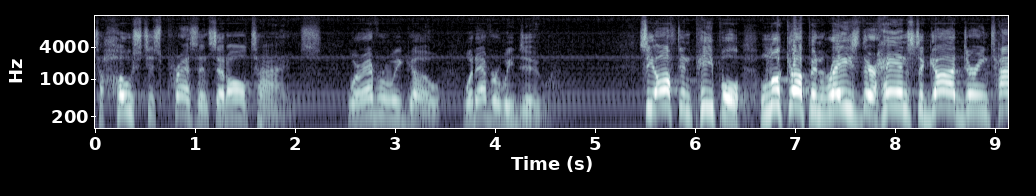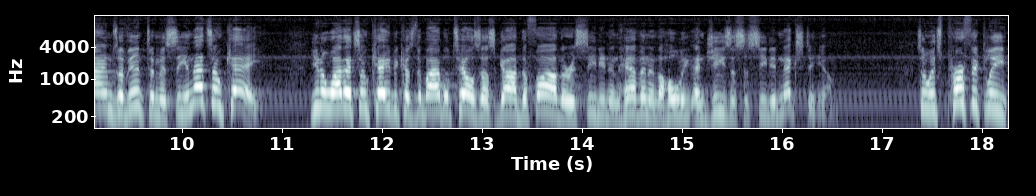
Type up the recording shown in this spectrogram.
to host his presence at all times, wherever we go, whatever we do. See, often people look up and raise their hands to God during times of intimacy, and that's okay. You know why that's okay? Because the Bible tells us God the Father is seated in heaven and the Holy and Jesus is seated next to him. So it's perfectly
